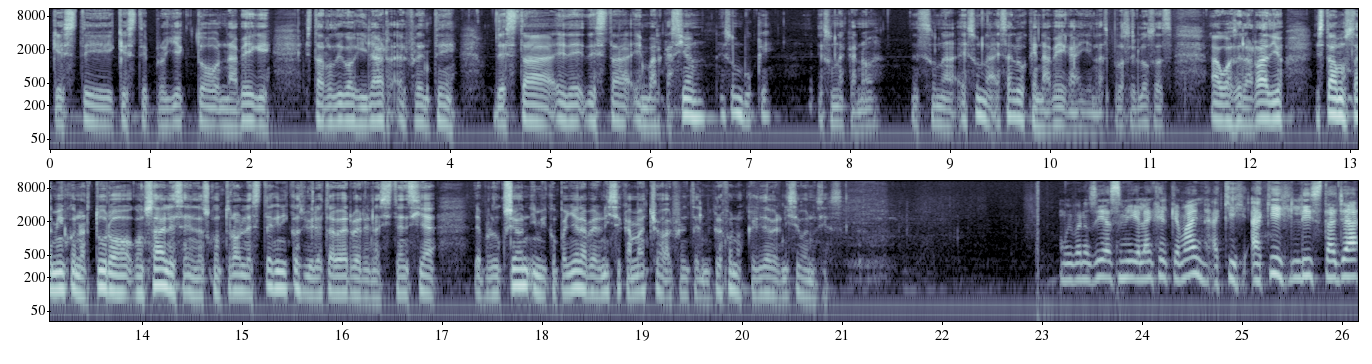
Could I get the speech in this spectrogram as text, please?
que este, que este proyecto navegue. Está Rodrigo Aguilar al frente de esta, eh, de, esta embarcación. Es un buque, es una canoa. Es, una, es, una, es algo que navega ahí en las procelosas aguas de la radio. Estamos también con Arturo González en los controles técnicos, Violeta Berber en la asistencia de producción y mi compañera Berenice Camacho al frente del micrófono. Querida Berenice, buenos días. Muy buenos días, Miguel Ángel Quemain. Aquí, aquí, lista ya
